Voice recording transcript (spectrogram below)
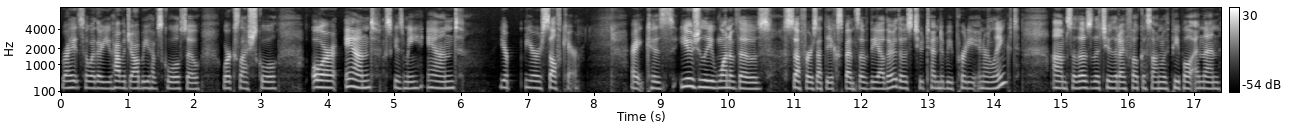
right? So whether you have a job or you have school, so work slash school, or and excuse me and your your self-care right? Because usually one of those suffers at the expense of the other. Those two tend to be pretty interlinked. Um, so those are the two that I focus on with people. And then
